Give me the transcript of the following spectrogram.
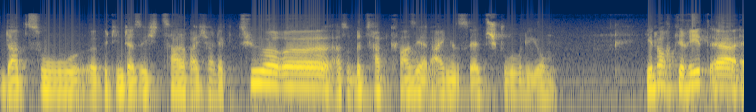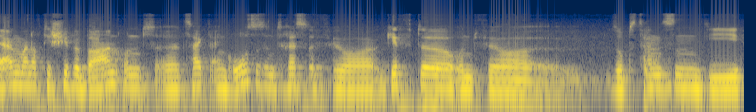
dazu äh, bedient er sich zahlreicher Lektüre, also betreibt quasi ein eigenes Selbststudium. Jedoch gerät er irgendwann auf die schiefe Bahn und äh, zeigt ein großes Interesse für Gifte und für äh, Substanzen, die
